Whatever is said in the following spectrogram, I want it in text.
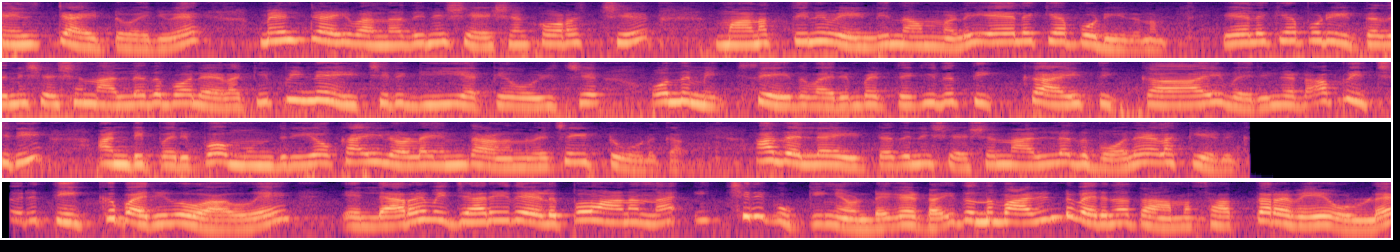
മെൽറ്റായിട്ട് വരുവേ. മെൽറ്റായി വന്നതിന് ശേഷം കുറച്ച് മണത്തിന് വേണ്ടി നമ്മൾ ഏലക്കാപ്പൊടി ഇടണം. ഏലക്കാപ്പൊടി ഇട്ടതിന് ശേഷം നല്ലതുപോലെ ഇളക്കി പിന്നെ ഇച്ചിരി ഗീ ഒക്കെ ഒഴിച്ച് ഒന്ന് മിക്സ് ചെയ്ത് വരുമ്പോഴത്തേക്ക് ഇത് തിക്കായി തിക്കായി വരും കേട്ടോ. അപ്പോൾ ഇച്ചിരി അണ്ടിപ്പരിപ്പോ മുന്തിരിയോ കയ്യിലുള്ള എന്താണെന്ന് വെച്ചാൽ ഇട്ട് കൊടുക്കാം. അതെല്ലാം ഇട്ടതിന് ശേഷം നല്ലതുപോലെ ഇളക്കിയെടുക്കുക ഒരു തിക്ക് പരിവുമാവേ എല്ലാവരും വിചാരം ഇത് ഇച്ചിരി കുക്കിംഗ് ഉണ്ട് കേട്ടോ. ഇതൊന്ന് വഴണ്ട് വരുന്ന താമസം അത്രവേ ഉള്ളേ.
